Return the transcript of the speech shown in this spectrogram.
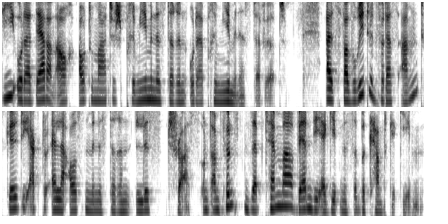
die oder der dann auch automatisch Premierministerin oder Premierminister wird. Als Favoritin für das Amt gilt die aktuelle Außenministerin Liz Truss und am 5. September werden die Ergebnisse bekannt gegeben.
